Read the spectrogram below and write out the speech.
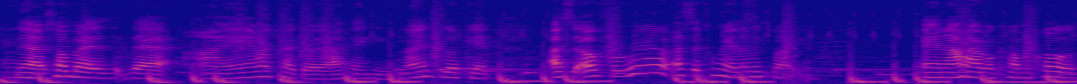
Mm-hmm. Now, if somebody that I am attracted to, I think he's nice looking, I said, oh, for real? I said, come here, let me smell you. And I'll have him come close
